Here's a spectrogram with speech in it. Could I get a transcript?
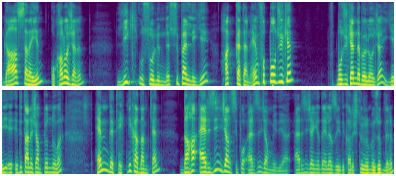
Galatasaray'ın Okan Hoca'nın lig usulünde Süper Ligi hakikaten hem futbolcuyken futbolcuyken de böyle hoca 7 tane şampiyonluğu var. Hem de teknik adamken daha Erzincan Spor Erzincan mıydı ya? Erzincan ya da Elazığ'ydı karıştırıyorum özür dilerim.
